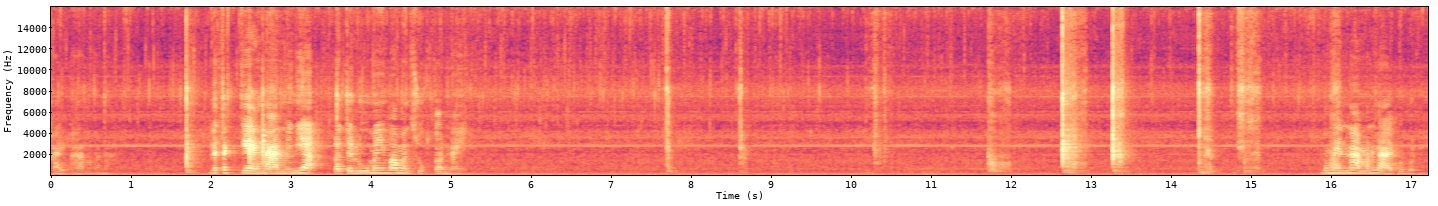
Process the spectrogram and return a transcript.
ไข่พังปะนะ แล้วจะแกงนานไหมเนี่ย เราจะรู้ไหมว่ามันสุกตอนไหน บ่แม่นน้ำมันหลายพอบ่นี่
